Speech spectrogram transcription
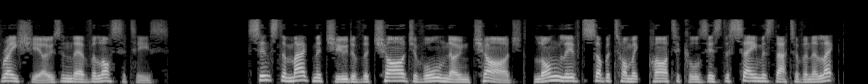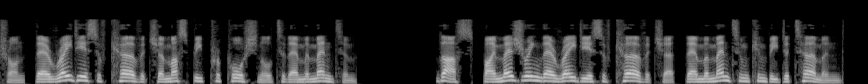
ratios and their velocities. Since the magnitude of the charge of all known charged, long-lived subatomic particles is the same as that of an electron, their radius of curvature must be proportional to their momentum. Thus, by measuring their radius of curvature, their momentum can be determined.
